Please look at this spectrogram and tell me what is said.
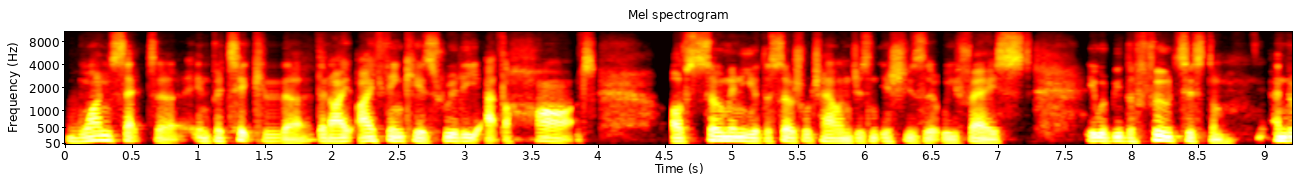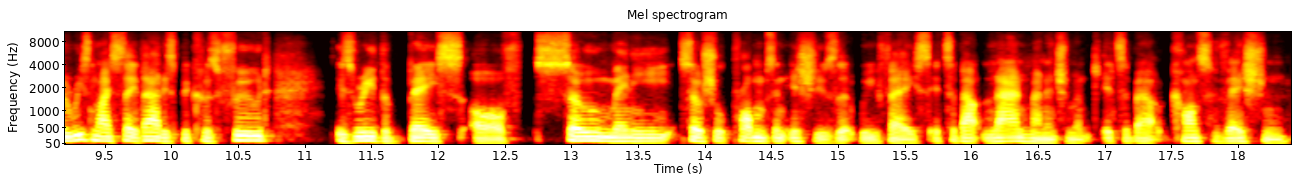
one sector in particular that I, I think is really at the heart of so many of the social challenges and issues that we face, it would be the food system. And the reason I say that is because food is really the base of so many social problems and issues that we face. It's about land management, it's about conservation,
